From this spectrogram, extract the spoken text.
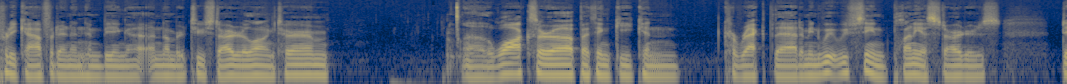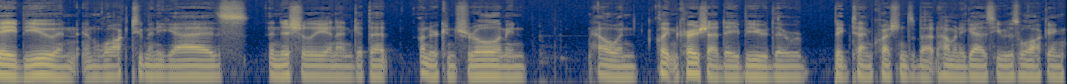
pretty confident in him being a, a number two starter long term. Uh, the walks are up. I think he can correct that. I mean, we we've seen plenty of starters debut and and walk too many guys initially, and then get that under control. I mean, hell, when Clayton Kershaw debuted, there were big time questions about how many guys he was walking,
